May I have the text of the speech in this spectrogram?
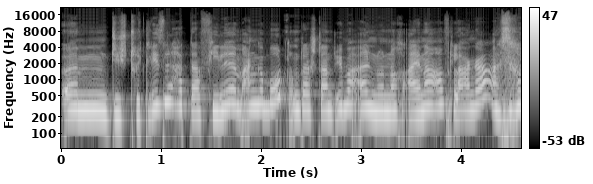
Ähm, die Strickliesel hat da viele im Angebot und da stand überall nur noch einer auf Lager. Also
